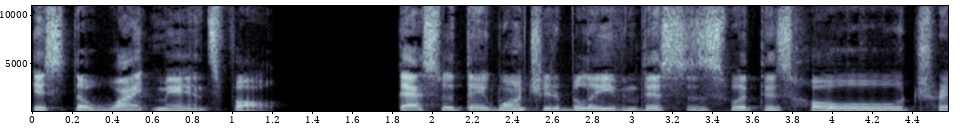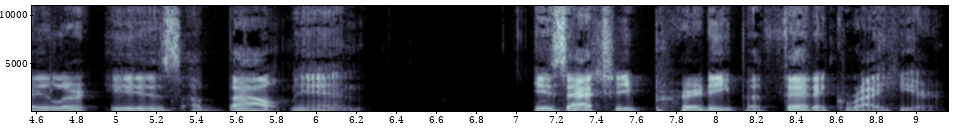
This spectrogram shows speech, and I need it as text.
it's the white man's fault. That's what they want you to believe. And this is what this whole trailer is about, man. It's actually pretty pathetic right here.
